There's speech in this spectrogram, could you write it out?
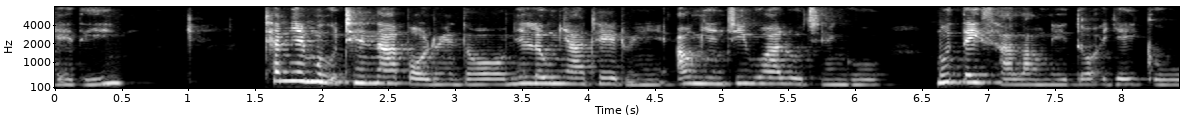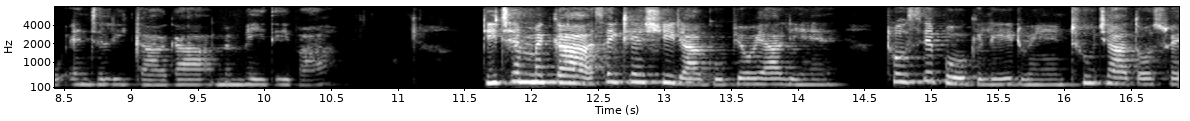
ခဲ့သည်ထက်မြက်မှုအထင်သာပေါ်လွင်သောမျက်လုံးများထဲတွင် အောင်မြင်ကြီးဝါလိုခြင်းကိုမုတ်သိပ်ဆာလောင်နေသောအရေးကိုအန်ဂျလီကာကမမေ့သေးပါဒီထက်မကစိတ်ထဲရှိတာကိုပြောရလျင် ထိုစစ်ဘိုလ်ကလေးတွင် ထူးခြားသောဆွဲ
